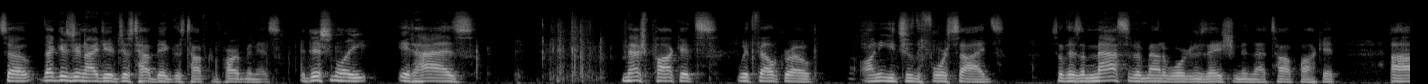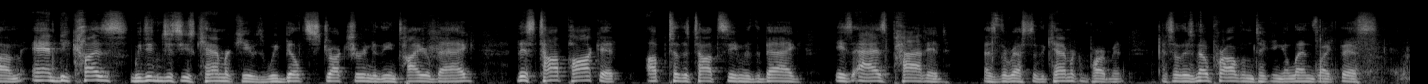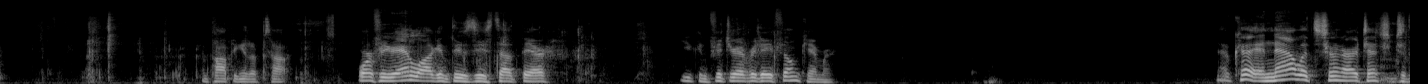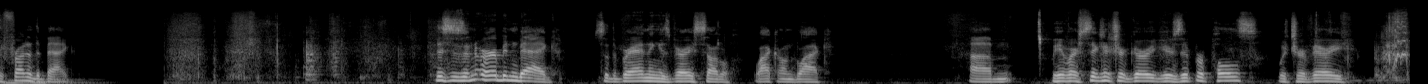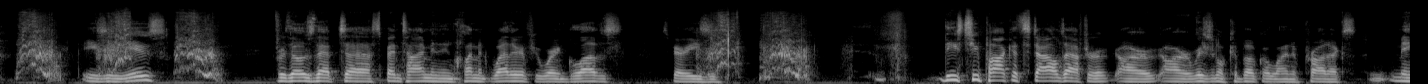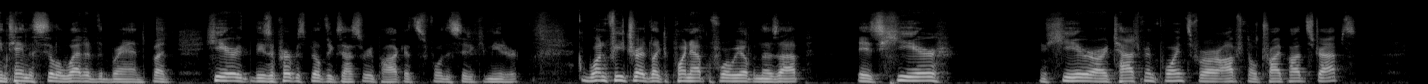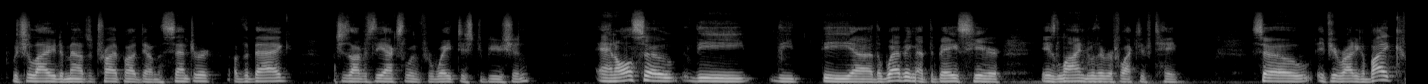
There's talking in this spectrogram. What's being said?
So that gives you an idea of just how big this top compartment is. Additionally, it has mesh pockets with Velcro on each of the four sides. So there's a massive amount of organization in that top pocket. Um, and because we didn't just use camera cubes, we built structure into the entire bag. This top pocket up to the top seam of the bag is as padded as the rest of the camera compartment. And so there's no problem taking a lens like this and popping it up top. Or for your analog enthusiasts out there, you can fit your everyday film camera. Okay, and now let's turn our attention to the front of the bag. This is an urban bag, so the branding is very subtle black on black. Um, we have our signature Gear zipper pulls, which are very easy to use. For those that uh, spend time in inclement weather, if you're wearing gloves, it's very easy. These two pockets, styled after our, our original Kiboko line of products, maintain the silhouette of the brand. But here, these are purpose built accessory pockets for the city commuter. One feature I'd like to point out before we open those up is here and here are attachment points for our optional tripod straps, which allow you to mount a tripod down the center of the bag, which is obviously excellent for weight distribution. And also the the the uh, the webbing at the base here is lined with a reflective tape. So if you're riding a bike,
